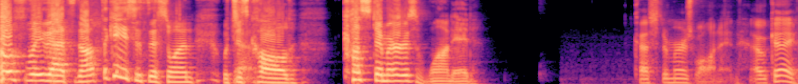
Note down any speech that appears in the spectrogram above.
Hopefully, that's not the case with this one, which is called Customers Wanted. customers wanted. Okay.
